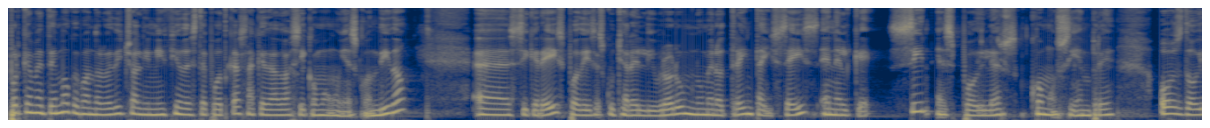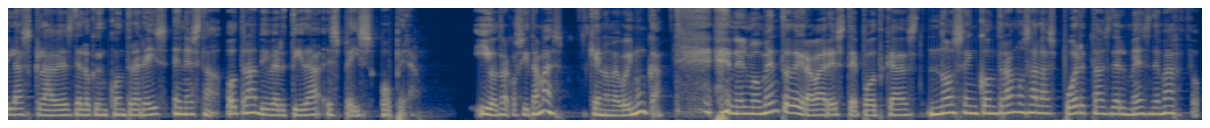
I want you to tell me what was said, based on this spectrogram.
porque me temo que cuando lo he dicho al inicio de este podcast ha quedado así como muy escondido. Eh, si queréis, podéis escuchar el Librorum número 36, en el que, sin spoilers, como siempre, os doy las claves de lo que encontraréis en esta otra divertida space opera. Y otra cosita más, que no me voy nunca. En el momento de grabar este podcast nos encontramos a las puertas del mes de marzo.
